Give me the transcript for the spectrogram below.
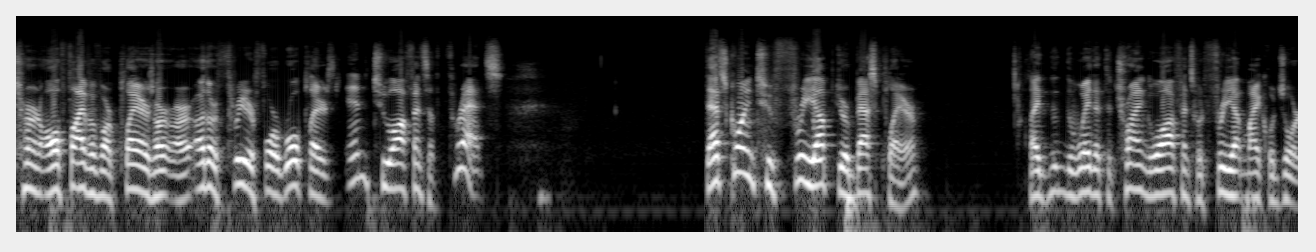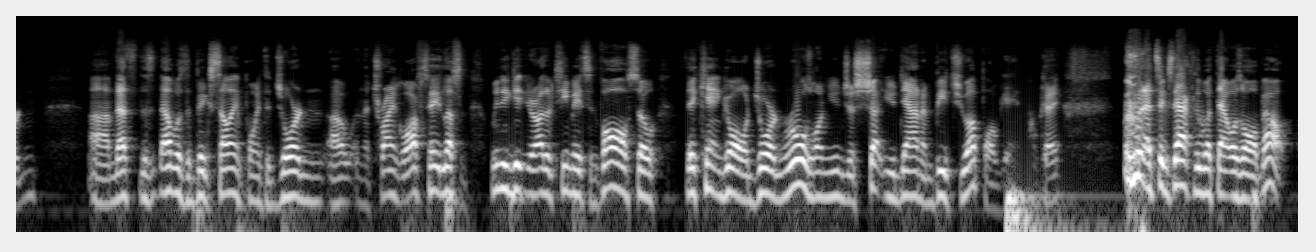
turn all five of our players, our, our other three or four role players, into offensive threats, that's going to free up your best player like the, the, way that the triangle offense would free up Michael Jordan. Um, that's the, that was the big selling point to Jordan uh, in the triangle offense. Hey, listen, we need to get your other teammates involved so they can't go all Jordan rules on you and just shut you down and beat you up all game. Okay, that's exactly what that was all about.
